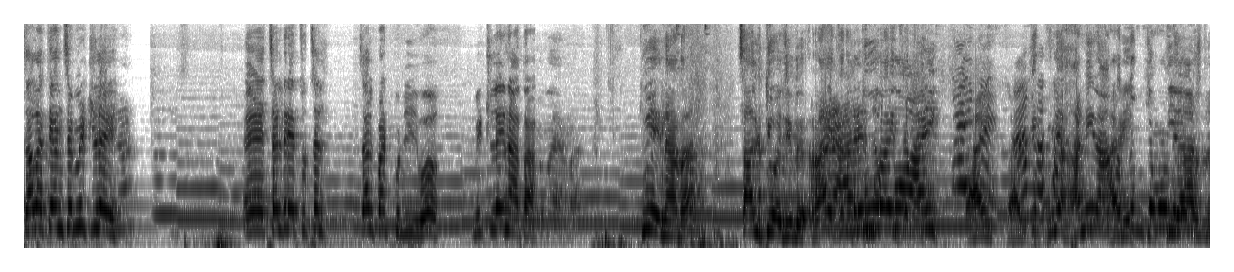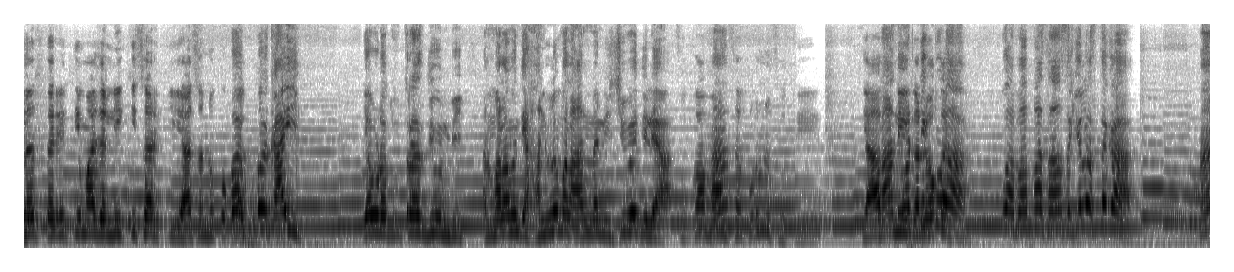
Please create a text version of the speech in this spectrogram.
चला त्यांचं मिटलंय. ए चल रे तू चल. चल पाटकुनी हो. मिटलंय ना आता. तू ये ना आता. चालती हो तिथं राहायचं अरे नाही, तू नको, राहायचं नाही. ऐक ऐक ऐक ते- मी हानी ना अरे तुमच्यामुळे किती. असलं तरी ती माझ्या लिकी सारखी असं नको बघ करू. बघ ऐक. एवढा तू त्रास देऊन बी. आणि मला म्हणते हाणलं मला अण्णांनी शिवाय दिल्या. चुका माणसाकडूनच होती. ती आपली का? तू बापाचं असं केलं असतं का? हा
